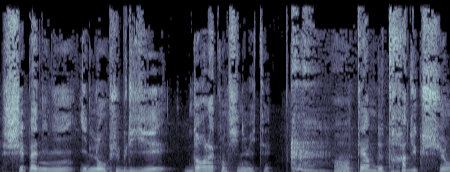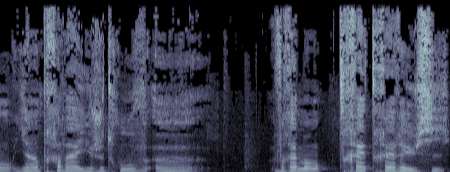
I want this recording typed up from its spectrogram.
chez Panini, ils l'ont publié dans la continuité. En termes de traduction, il y a un travail, je trouve, euh, vraiment très très réussi,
